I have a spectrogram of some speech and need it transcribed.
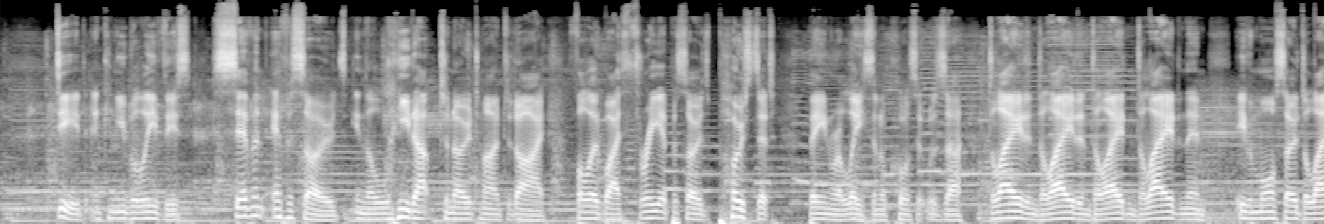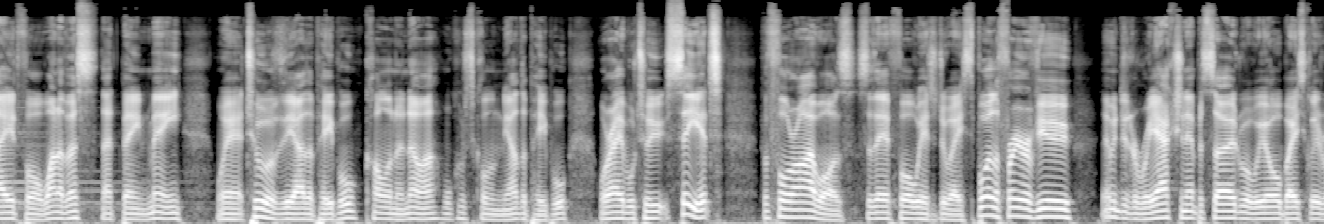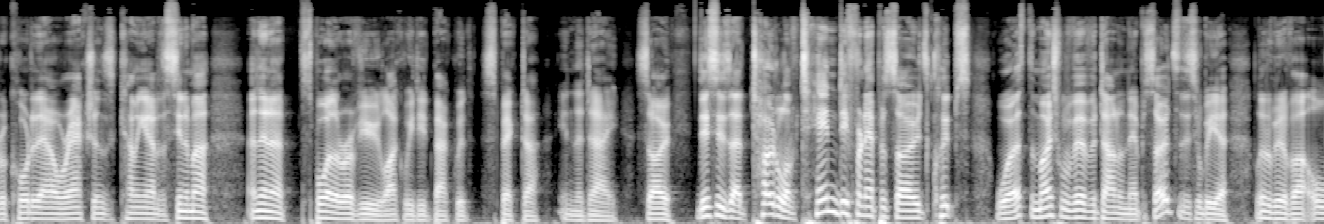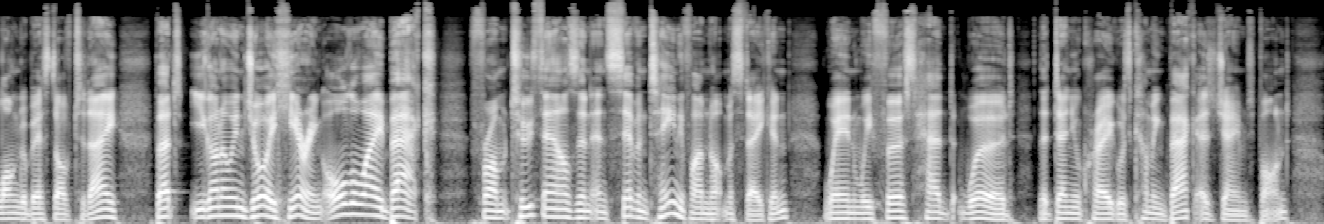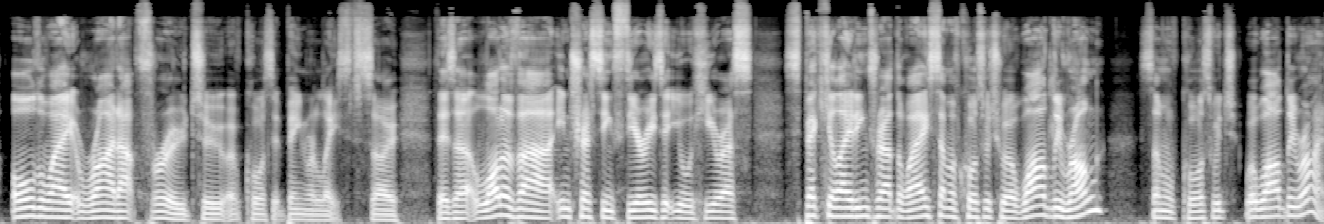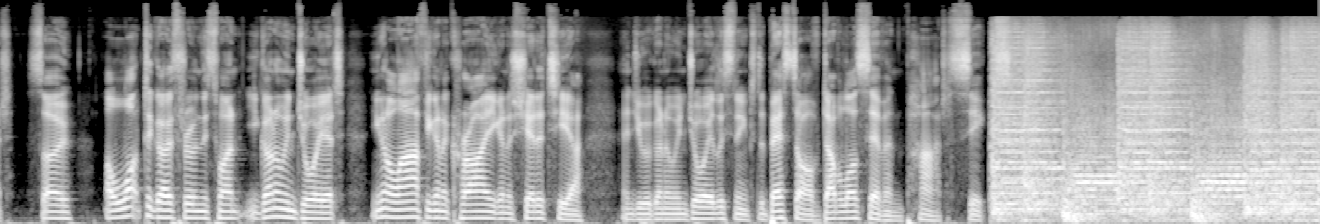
did, and can you believe this, seven episodes in the lead up to No Time to Die, followed by three episodes post it being released. And of course, it was uh, delayed and delayed and delayed and delayed, and then even more so delayed for one of us, that being me, where two of the other people, Colin and Noah, we'll just call them the other people, were able to see it before I was. So therefore, we had to do a spoiler free review. Then we did a reaction episode where we all basically recorded our reactions coming out of the cinema and then a spoiler review like we did back with Spectre in the day. So this is a total of 10 different episodes, clips worth, the most we've ever done an episode. So this will be a little bit of a longer best of today. But you're going to enjoy hearing all the way back from 2017, if I'm not mistaken, when we first had word that Daniel Craig was coming back as James Bond all the way right up through to, of course, it being released. So there's a lot of uh, interesting theories that you'll hear us speculating throughout the way. Some, of course, which were wildly wrong. Some, of course, which were wildly right. So a lot to go through in this one. You're going to enjoy it. You're going to laugh. You're going to cry. You're going to shed a tear. And you are going to enjoy listening to the best of 007 Part 6.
